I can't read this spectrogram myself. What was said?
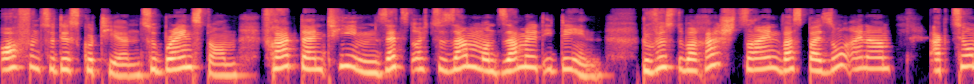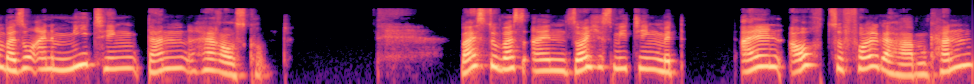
offen zu diskutieren, zu brainstormen. Frag dein Team, setzt euch zusammen und sammelt Ideen. Du wirst überrascht sein, was bei so einer Aktion, bei so einem Meeting dann herauskommt. Weißt du, was ein solches Meeting mit allen auch zur Folge haben kann?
